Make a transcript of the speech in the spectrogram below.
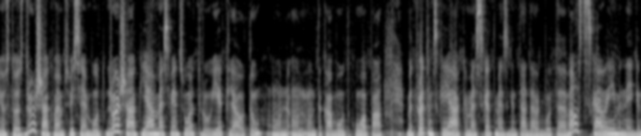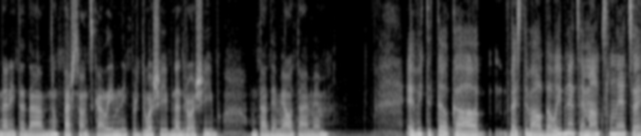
justos drošāk, vai mums visiem būtu drošāk, ja mēs viens otru iekļautu un, un, un tā kā būtu kopā. Bet, protams, ka jā, ka mēs skatāmies gan tādā varbūt valstiskā līmenī, gan arī tādā nu, personiskā līmenī par drošību, nedrošību un tādiem jautājumiem. Evita, tev kā festivāla dalībniecei, māksliniecei,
